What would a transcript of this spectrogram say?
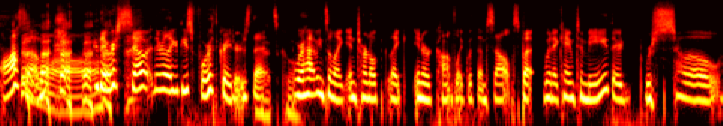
awesome. they were so, they were like these fourth graders that That's cool. were having some like internal, like inner conflict with themselves. But when it came to me, they were so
